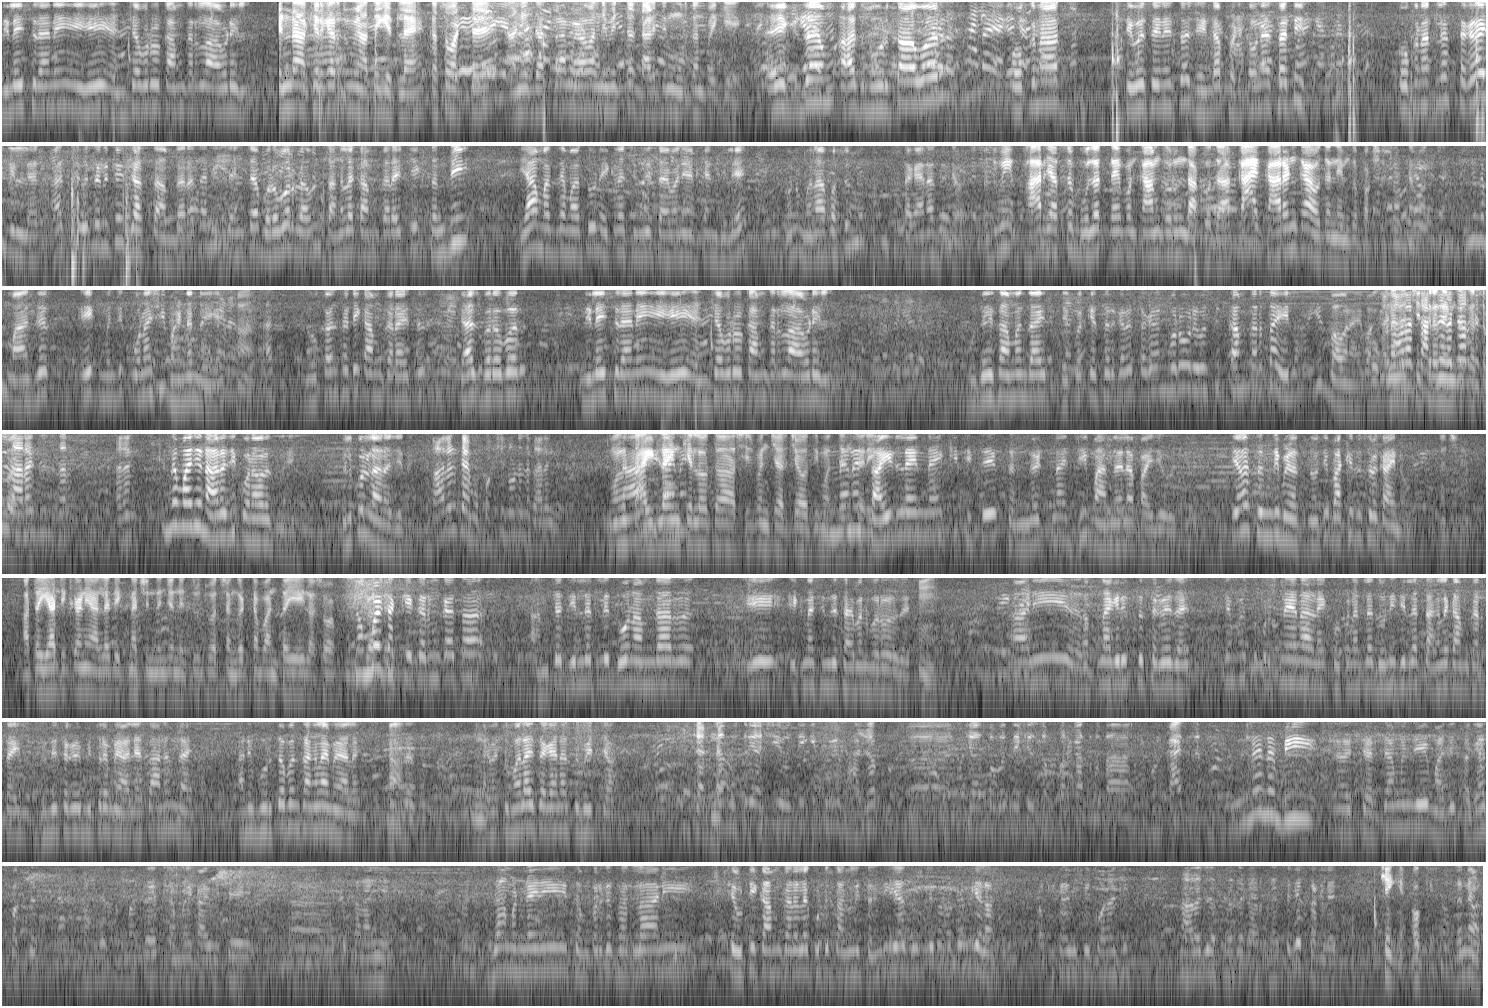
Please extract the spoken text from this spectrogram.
निलेश राणे हे यांच्याबरोबर काम करायला आवडेल. झेंडा अखेरकार तुम्ही हाती घेतलाय. कसं वाटतंय? आणि दसरा मेळावा निमित्त साडेतीन मुहूर्तांपैकी एक. एकदम आज मुहूर्तावर कोकणात शिवसेनेचा झेंडा फडकवण्यासाठीच कोकणातल्या सगळ्या जिल्ह्यात आज शिवसेनेचे जास्त आमदार आहेत आणि त्यांच्या बरोबर राहून चांगलं काम करायची एक संधी या माध्यमातून एकनाथ शिंदे साहेबांनी या ठिकाणी दिली म्हणून मनापासून सगळ्यांना धन्यवाद. तुम्ही फार जास्त बोलत नाही पण काम करून दाखवता. काय कारण काय होतं नेमकं पक्ष सोडण्यामागचं नाही, माझं एक म्हणजे कोणाशी भांडण नाही आहे हां. आज लोकांसाठी काम करायचं त्याचबरोबर निलेश राणे हे यांच्याबरोबर काम करायला आवडेल. उदय सामंत आहेत दीपक केसरकर आहेत सगळ्यांबरोबर व्यवस्थित काम करता येईल. हीच भावना आहे. बाकी कोकणाचं चित्र नेमकं कसं बघता? नाराजी सर. कारण नाही, माझी नाराजी कोणावरच नाही. बिलकुल नाराजी नाही. कारण काय मग? पक्ष सोडण्याचं कारण काय? सर तुम्हाला नाही, साईड लाईन नाही. केलं होतं अशीच पण चर्चा होती नाही नाही मध्यंतरी साईड लाईन नाही की तिथे संघटना जी बांधायला पाहिजे होती त्याला संधी मिळत नव्हती बाकी दुसरं काय नव्हतं. अच्छा. आता या ठिकाणी आल्यात एकनाथ शिंदेच्या नेतृत्वात संघटना बांधता येईल असं वाटतं शंभर टक्के कारण काय आता आमच्या जिल्ह्यातले दोन आमदार हे एकनाथ शिंदे साहेबांबरोबरच आहेत. हम्म. आणि रत्नागिरीत तर सगळेच आहेत. त्यामुळे तो प्रश्न येणार नाही. कोकणातल्या दोन्ही जिल्ह्यात चांगलं काम करता येईल. जुने सगळे मित्र मिळाले याचा आनंद आहे. आणि मुहूर्त पण चांगला मिळाला आहे. त्यामुळे तुम्हालाही सगळ्यांना शुभेच्छा. चर्चा दुसरी अशी होती की तुम्ही भाजप अ, च्या सोबत देखील संपर्कात होता. एकूण काय नाही ना मी चर्चा म्हणजे माझे सगळ्याच पक्षात चांगले संबंध आहेत त्यामुळे काय विषय तसा नाही आहे ज्या मंडळींनी संपर्क साधला आणि शेवटी काम करायला कुठे चांगली संधी या दृष्टिकोनातून केला. बाकी काय विषय कोणाची नाराजी असण्याचं कारण नाही सगळेच चांगले आहेत. ठीक आहे ओके. धन्यवाद.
